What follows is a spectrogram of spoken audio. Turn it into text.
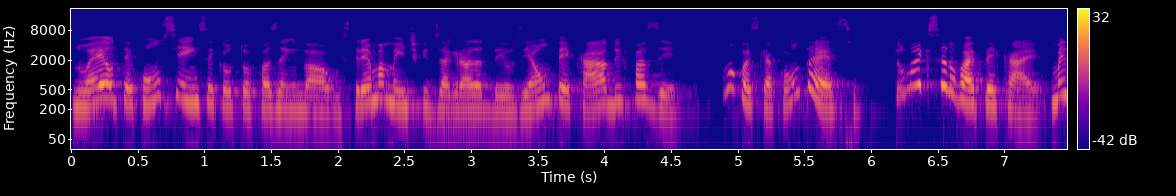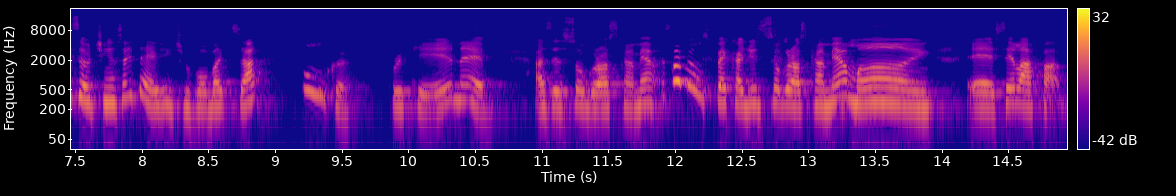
Não é eu ter consciência que eu tô fazendo algo extremamente que desagrada a Deus e é um pecado e fazer. É uma coisa que acontece. Então não é que você não vai pecar. Mas eu tinha essa ideia, gente, não vou batizar nunca. Porque, né? Às vezes sou grossa com a minha. Sabe uns pecadinhos que sou grossa com a minha mãe? É, sei lá, fa-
